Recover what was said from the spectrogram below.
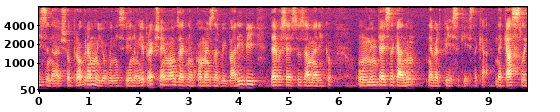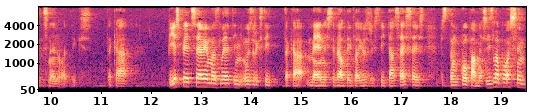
izzināja šo programmu, jo viņas viena no iepriekšējiem audzēkņiem komercdarbība arī bija devusies uz Ameriku. Un viņi teica, ka, nu, nevar piesakies. Nekas slikts nenotiks. Piespied sevi mazliet uzrakstīt, mēnesi veltīt, lai uzrakstītu tās esejas. Pēc tam kopā mēs izlabosim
